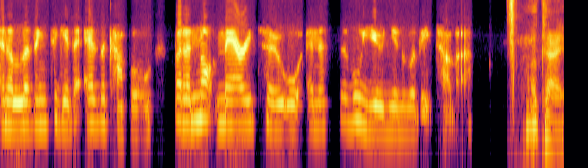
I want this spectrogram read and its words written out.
and are living together as a couple, but are not married to or in a civil union with each other. Okay.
